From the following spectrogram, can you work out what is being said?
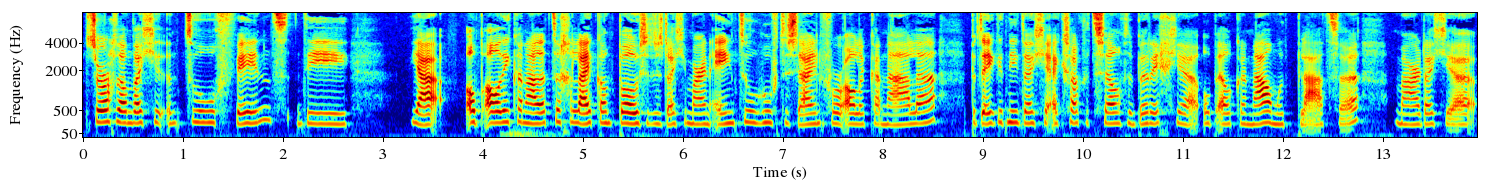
zorg dan dat je een tool vindt die ja, op al die kanalen tegelijk kan posten. Dus dat je maar in één tool hoeft te zijn voor alle kanalen. Betekent niet dat je exact hetzelfde berichtje op elk kanaal moet plaatsen. Maar dat je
